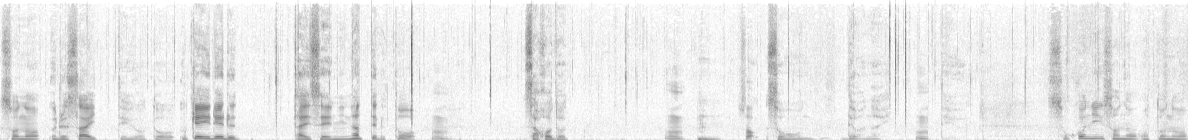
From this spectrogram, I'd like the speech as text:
そのうるさいっていう音を受け入れる体制になってるとうん。さほど、うん。うん、そう。騒音ではないっていう、うん。そこにその音の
